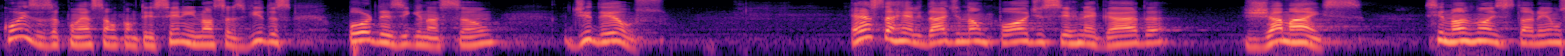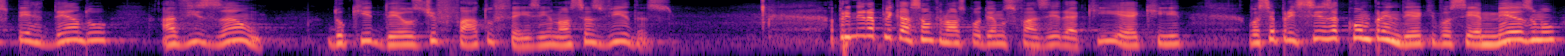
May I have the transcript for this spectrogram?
coisas começam a acontecer em nossas vidas por designação de Deus. Esta realidade não pode ser negada jamais, senão nós estaremos perdendo a visão do que Deus de fato fez em nossas vidas. A primeira aplicação que nós podemos fazer aqui é que você precisa compreender que você é mesmo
